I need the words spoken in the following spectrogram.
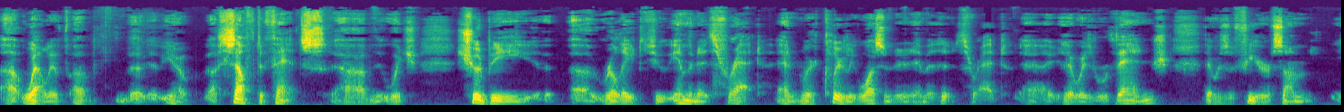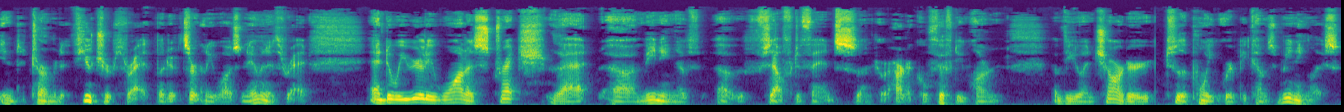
uh, well, if, uh, you know, self defense, um, which should be uh, related to imminent threat, and where clearly wasn't an imminent threat. Uh, there was revenge, there was a fear of some indeterminate future threat, but it certainly was an imminent threat. And do we really want to stretch that uh, meaning of, of self defense under Article 51 of the UN Charter to the point where it becomes meaningless?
